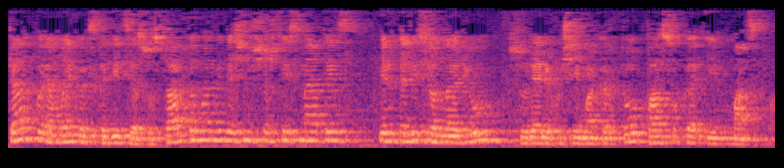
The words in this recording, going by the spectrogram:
Ten kuriam laiko ekspedicija sustabdoma 26 metais ir dalis jo narių su Rerichu šeima kartu pasuka į Maskvą.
